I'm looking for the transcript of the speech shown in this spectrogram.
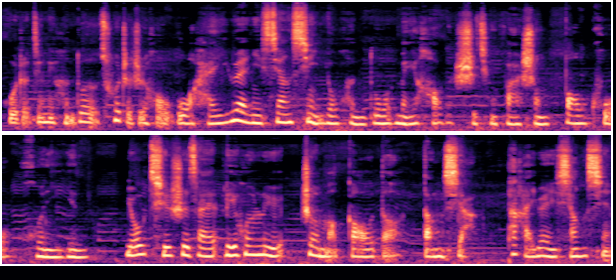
或者经历很多的挫折之后，我还愿意相信有很多美好的事情发生，包括婚姻。尤其是在离婚率这么高的当下，他还愿意相信，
